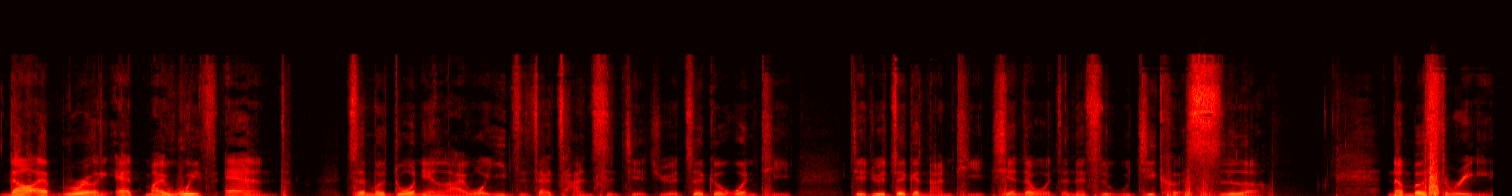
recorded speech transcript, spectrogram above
Now I'm really at my wit's end. 这么多年来，我一直在尝试解决这个问题，解决这个难题。现在我真的是无计可施了。Number three,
